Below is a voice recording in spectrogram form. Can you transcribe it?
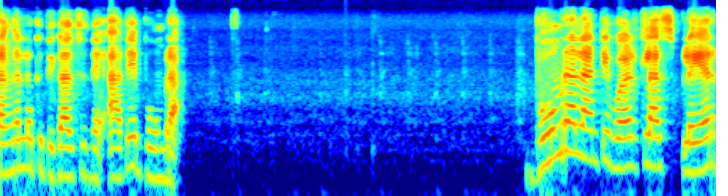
రంగంలోకి దిగాల్సిందే. అదే బూమ్రా. బూమ్రా లాంటి వరల్డ్ క్లాస్ ప్లేయర్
